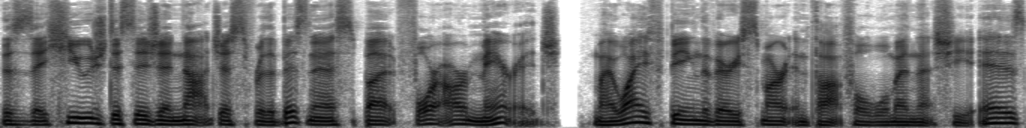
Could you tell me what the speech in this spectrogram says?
This is a huge decision, not just for the business, but for our marriage. My wife, being the very smart and thoughtful woman that she is,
